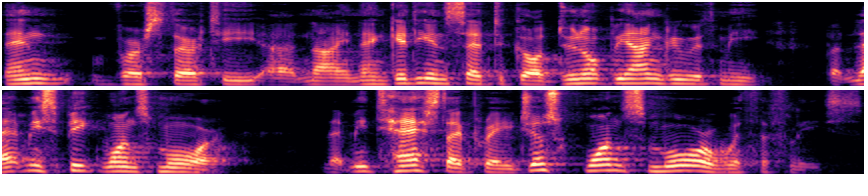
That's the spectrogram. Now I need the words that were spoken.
Then, verse 39 Then Gideon said to God, Do not be angry with me, but let me speak once more. Let me test, I pray, just once more with the fleece.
